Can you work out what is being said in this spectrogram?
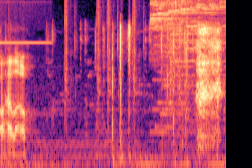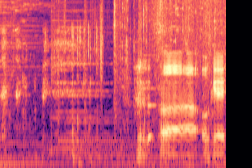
Oh, hello. uh, okay.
